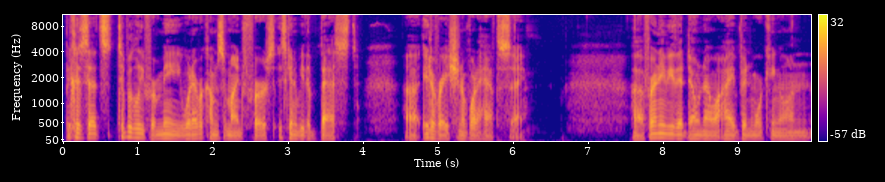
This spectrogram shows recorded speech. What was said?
because that's typically for me. Whatever comes to mind first is going to be the best uh, iteration of what I have to say. Uh, for any of you that don't know, I've been working on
